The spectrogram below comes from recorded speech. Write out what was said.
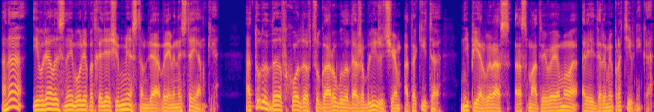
Она являлась наиболее подходящим местом для временной стоянки — Оттуда до входа в Цугару было даже ближе, чем от Акита, не первый раз рассматриваемого рейдерами противника.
